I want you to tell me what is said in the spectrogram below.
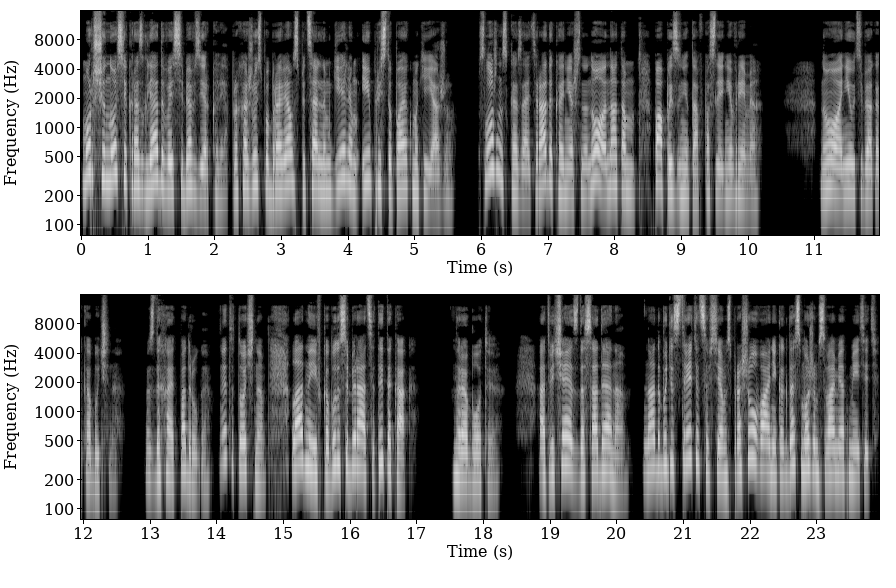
Морщу носик, разглядывая себя в зеркале. Прохожусь по бровям специальным гелем и приступаю к макияжу. Сложно сказать, рада, конечно, но она там папой занята в последнее время. Но они у тебя как обычно. Вздыхает подруга. Это точно. Ладно, Ивка, буду собираться. Ты-то как? На работаю. Отвечает с досадой она. Надо будет встретиться всем. Спрошу у Вани, когда сможем с вами отметить.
